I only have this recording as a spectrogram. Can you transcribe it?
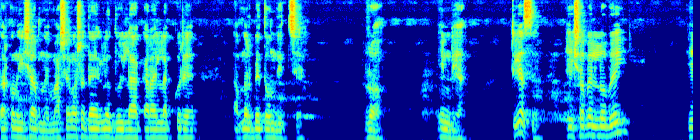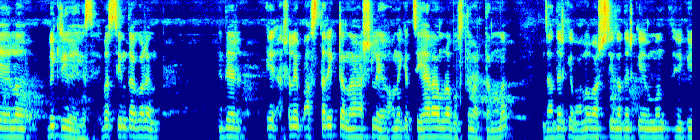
তার কোনো হিসাব নেই। মাসে মাসে দেখা গেলো দুই লাখ, আড়াই লাখ করে আপনার বেতন দিচ্ছে র ইন্ডিয়া ঠিক আছে? এইসবের লোভেই এ হলো বিক্রি হয়ে গেছে। এবার চিন্তা করেন, এদের আসলে পাঁচ তারিখটা না আসলে অনেকের চেহারা আমরা বুঝতে পারতাম না। যাদেরকে ভালোবাসছি, যাদেরকে মন কি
